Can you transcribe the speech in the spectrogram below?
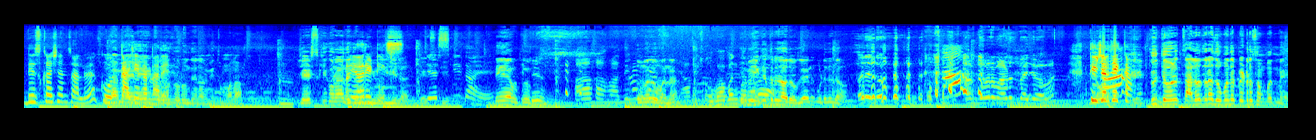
डिस्कशन चालू आहे. कोण काय काय करणार आहे? करून देणार मी तुम्हाला. जेट स्की कोणाला Priorities. जेट स्की ते आहे तो. तुम्हा दोघांना? तुम्ही एकत्र जाऊ दोघे आणि कुठे तर जाऊ आमच्यावर माणूस पाहिजे बाबा. टीचर ते का? तू तेवढं चालवत राहा जोपर्यंत पेट्रोल संपत नाही.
